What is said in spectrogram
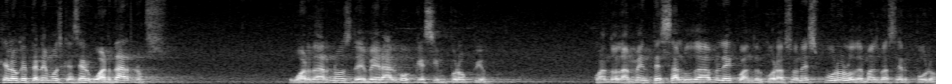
¿qué es lo que tenemos que hacer? Guardarnos. Guardarnos de ver algo que es impropio. Cuando la mente es saludable, cuando el corazón es puro, lo demás va a ser puro.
